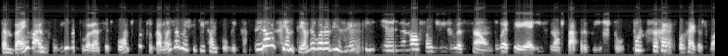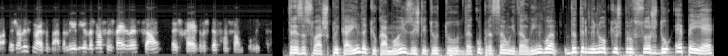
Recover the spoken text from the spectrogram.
também vai usufruir da tolerância de pontos porque o Camões é uma instituição pública. Não se entende agora dizer que eh, na nossa legislação do EPE isso não está previsto, porque se rege por regras próprias. Olha, isso não é verdade. A maioria das nossas regras são as regras da função pública. Teresa Soares explica ainda que o Camões, Instituto da Cooperação e da Língua, determinou que os professores do EPE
